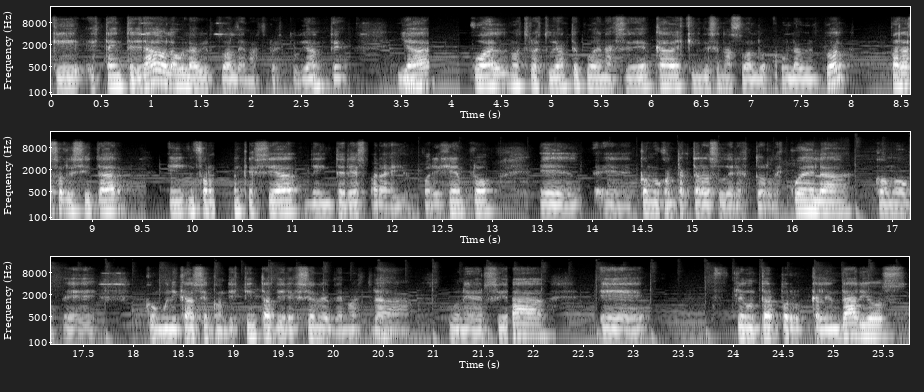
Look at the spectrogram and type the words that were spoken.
que está integrado al aula virtual de nuestro estudiante, ya cual nuestros estudiantes pueden acceder cada vez que ingresen a su aula virtual para solicitar información que sea de interés para ellos. Por ejemplo, cómo contactar a su director de escuela, cómo eh, comunicarse con distintas direcciones de nuestra universidad, eh, preguntar por calendarios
